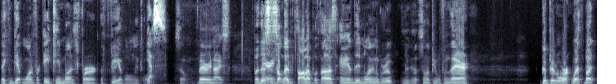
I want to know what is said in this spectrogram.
they can get one for eighteen months for the fee of only twelve. yes. So very nice. But this Very. is something that thought up with us and the Millennium Group. Some of the people from there, good people to work with. But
